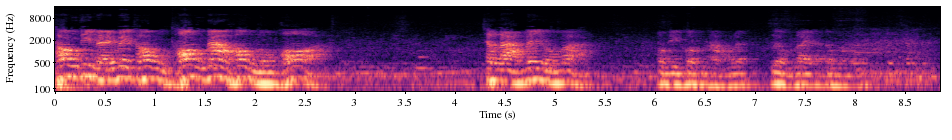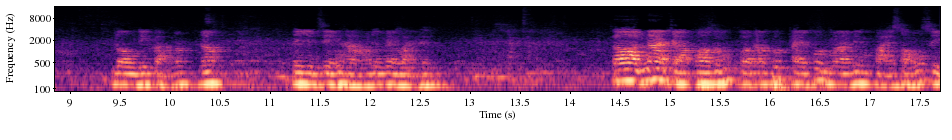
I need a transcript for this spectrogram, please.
ท่องที่ไหนไม่ท่อง ท่องหน้าห้องหลวงพ่อฉลาดไม่ยอมว่าบางทีคนหาวแล้วเริ่มไล่อาตมา ลงดีกว่าเนาะเนาะได้ยินเสียงหาวนี่ไม่ไหวเลยก็น่าจะพอสมควรเอาพูดไปพูดมานี่ฝ่ายสองสี่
